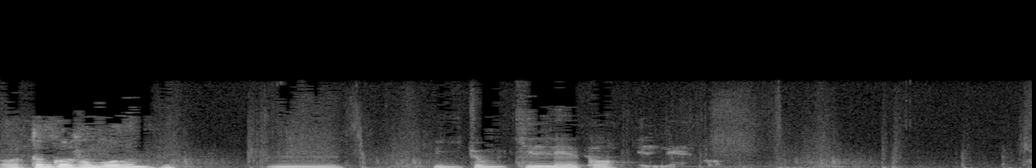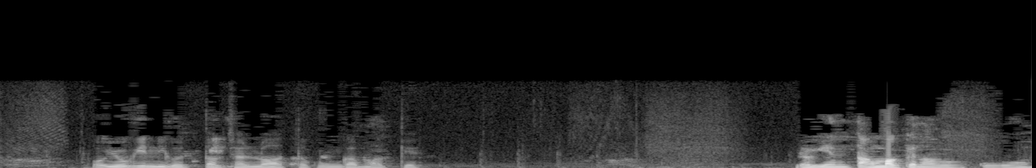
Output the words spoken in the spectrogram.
어떤 걸 손보는지. 음, 좀 길 낼 거. 어, 여긴 이거 딱 잘 나왔다, 공간 맞게. 여기는 딱 맞게 나눴고.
